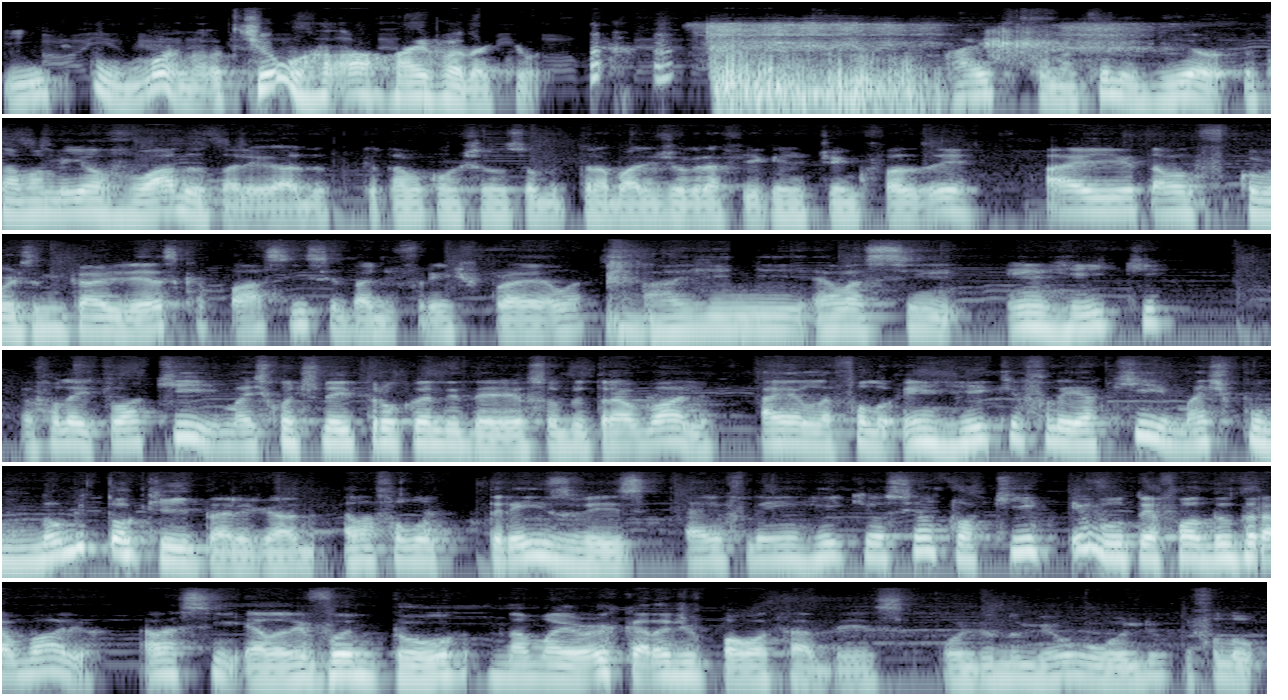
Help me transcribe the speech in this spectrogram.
E, tipo, mano, eu tinha uma raiva daquilo. Aí, tipo, naquele dia eu tava meio avoado, tá ligado? Porque eu tava conversando sobre o trabalho de geografia que a gente tinha que fazer. Aí eu tava conversando com a Jéssica, pá, assim, sentar de frente pra ela. Aí ela assim, Henrique. Eu falei, tô aqui, mas continuei trocando ideia sobre o trabalho. Aí ela falou, Henrique, eu falei, aqui, mas tipo, não me toquei, tá ligado? Ela falou três vezes. Aí eu falei, Henrique, eu assim, eu tô aqui. E voltei a falar do trabalho. Ela assim, ela levantou na maior cara de pau a cabeça, olhou no meu olho e falou,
